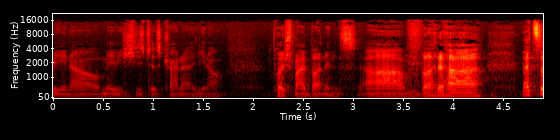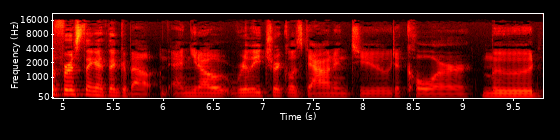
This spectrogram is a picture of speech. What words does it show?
Yeah. you know, maybe she's just trying to, you know. Push my buttons, um, but uh, that's the first thing I think about, and you know, really trickles down into decor, mood,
